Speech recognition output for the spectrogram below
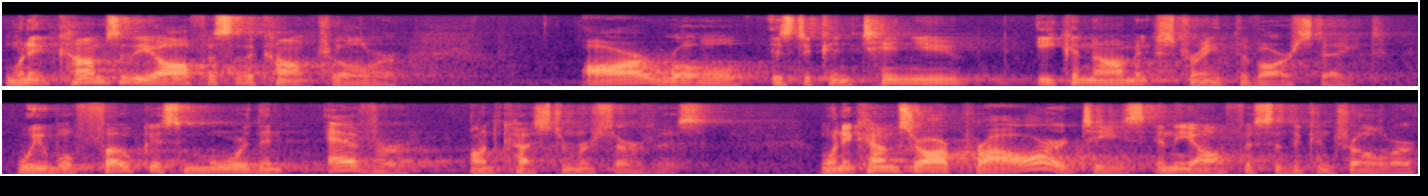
When it comes to the Office of the Comptroller, our role is to continue economic strength of our state. We will focus more than ever on customer service. When it comes to our priorities in the Office of the Comptroller,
